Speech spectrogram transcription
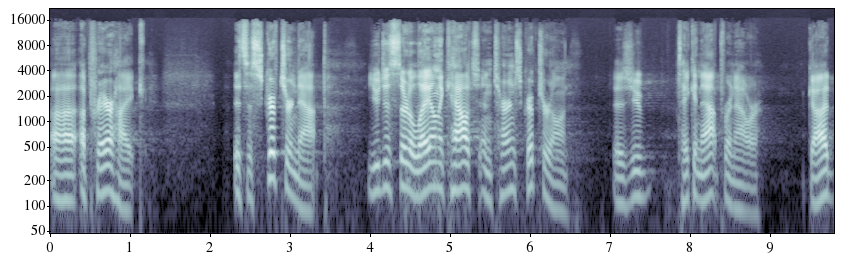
uh, a prayer hike, it's a scripture nap. You just sort of lay on the couch and turn scripture on as you take a nap for an hour. God,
